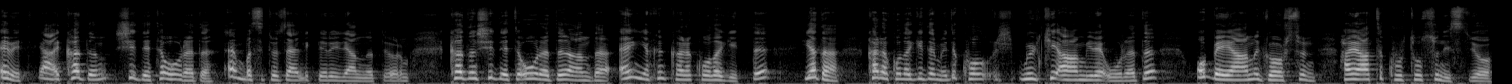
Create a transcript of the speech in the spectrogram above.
Evet yani kadın şiddete uğradı. En basit özellikleriyle anlatıyorum. Kadın şiddete uğradığı anda en yakın karakola gitti ya da karakola gidemedi kol, mülki amire uğradı. O beyanı görsün, hayatı kurtulsun istiyor.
